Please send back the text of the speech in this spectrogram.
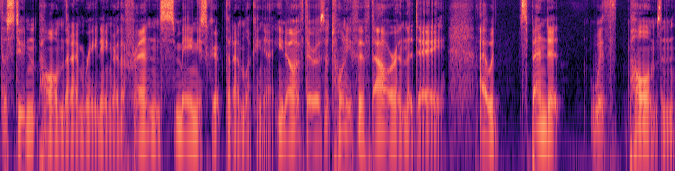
the student poem that I'm reading or the friend's manuscript that I'm looking at. You know, if there was a 25th hour in the day, I would spend it with poems and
